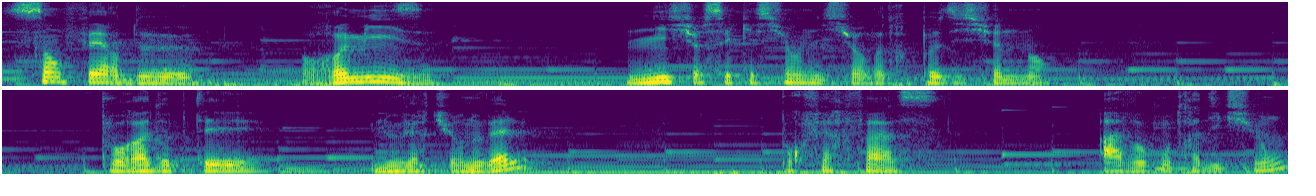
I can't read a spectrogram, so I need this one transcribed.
sans faire de remise ni sur ces questions ni sur votre positionnement pour adopter une ouverture nouvelle, pour faire face à vos contradictions,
